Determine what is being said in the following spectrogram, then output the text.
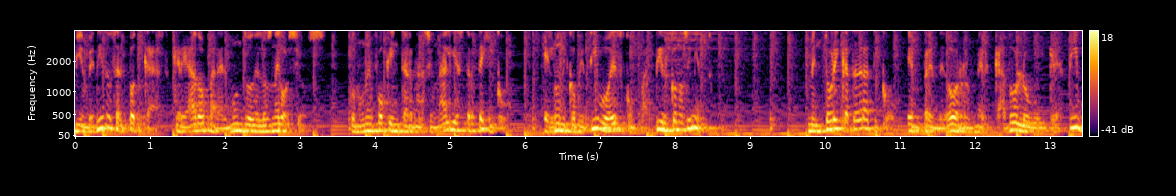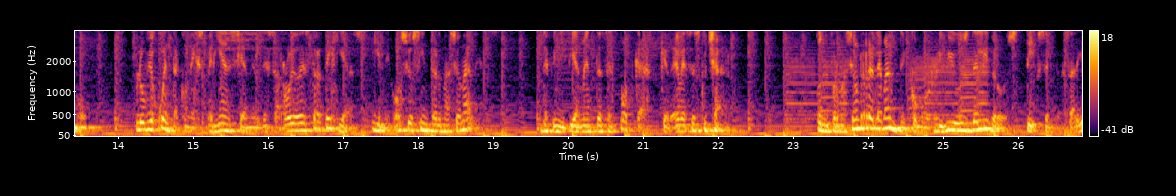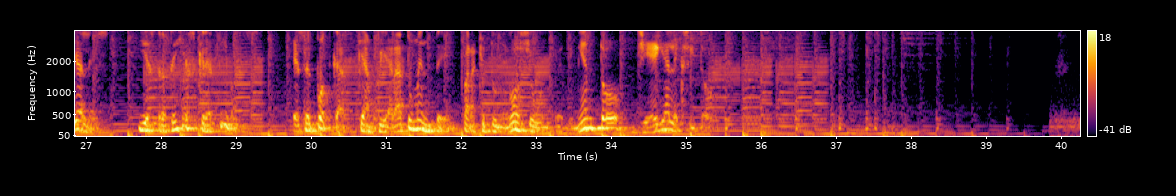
Bienvenidos al podcast creado para el mundo de los negocios, con un enfoque internacional y estratégico. El único objetivo es compartir conocimiento. Mentor y catedrático, emprendedor, mercadólogo y creativo, Pluvio cuenta con experiencia en el desarrollo de estrategias y negocios internacionales. Definitivamente es el podcast que debes escuchar. Con información relevante como reviews de libros, tips empresariales y estrategias creativas es el podcast que ampliará tu mente para que tu negocio o emprendimiento llegue al éxito.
